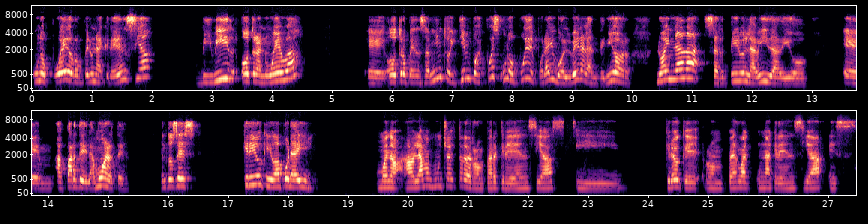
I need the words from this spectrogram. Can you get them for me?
uno puede romper una creencia, vivir otra nueva, eh, otro pensamiento y tiempo después uno puede por ahí volver al anterior. No hay nada certero en la vida, digo, em, aparte de la muerte. Entonces, creo que va por ahí. Bueno, hablamos mucho esto de romper creencias y creo que romper una creencia es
